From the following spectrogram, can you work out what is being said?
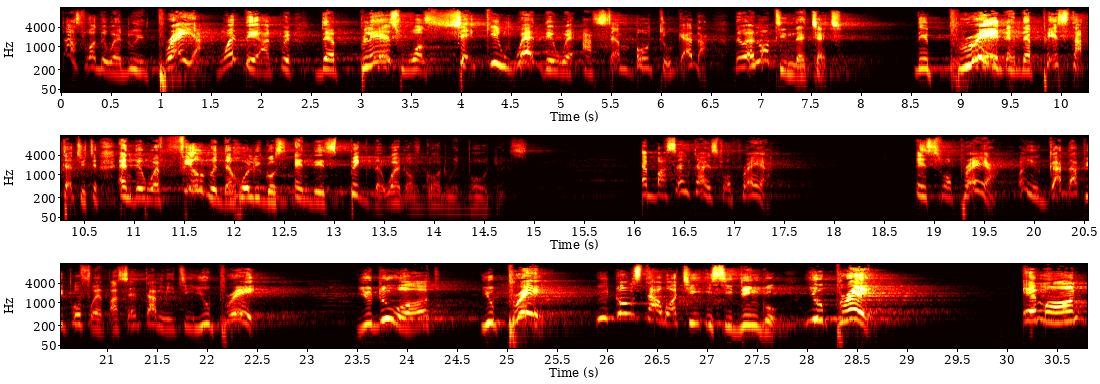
that's what they were doing. Prayer. When they had prayed, the place was shaking where they were assembled together. They were not in the church. They prayed and the place started to change, and they were filled with the Holy Ghost, and they speak the word of God with boldness. A bacenta is for prayer. It's for prayer. When you gather people for a bacenta meeting, you pray. You do what? You pray. You don't start watching Isidingo. You pray. Amen.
